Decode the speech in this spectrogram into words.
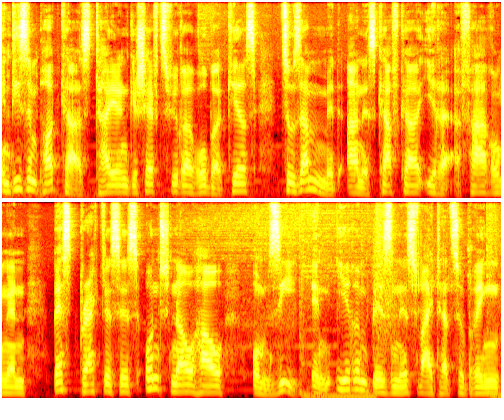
In diesem Podcast teilen Geschäftsführer Robert Kirs zusammen mit Anis Kafka ihre Erfahrungen, Best Practices und Know-how, um sie in ihrem Business weiterzubringen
